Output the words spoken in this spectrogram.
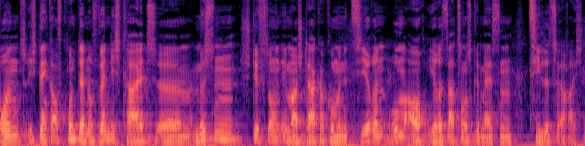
Und ich denke, aufgrund der Notwendigkeit äh, müssen Stiftungen immer stärker kommunizieren, um auch ihre satzungsgemäßen Ziele zu erreichen.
